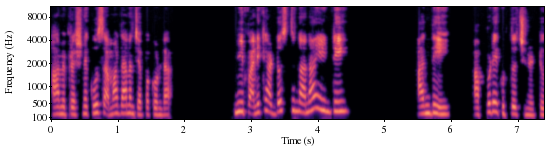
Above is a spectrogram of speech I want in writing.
ఆమె ప్రశ్నకు సమాధానం చెప్పకుండా. నీ పనికి అడ్డొస్తున్నానా ఏంటి? అంది అప్పుడే గుర్తొచ్చినట్టు.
